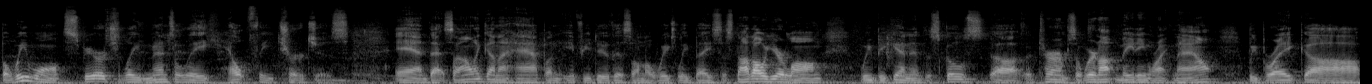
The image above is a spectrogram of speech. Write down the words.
but we want spiritually, mentally healthy churches. And that's only going to happen if you do this on a weekly basis, not all year long. We begin in the school's uh, term, so we're not meeting right now. We break uh,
